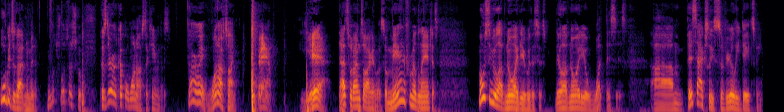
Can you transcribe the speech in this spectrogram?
We'll get to that in a minute. Let's, let's just go. Because there are a couple one-offs that came in this. All right, one-off time. Bam. Yeah, that's what I'm talking about. So Man from Atlantis. Most of you will have no idea who this is. They'll have no idea what this is. Um, this actually severely dates me.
